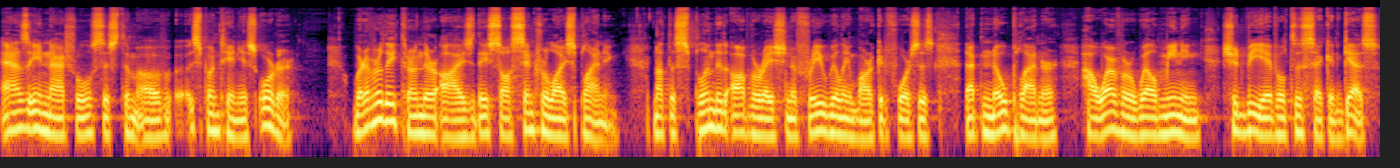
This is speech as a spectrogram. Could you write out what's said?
as a natural system of spontaneous order. Wherever they turned their eyes, they saw centralized planning, not the splendid operation of freewheeling market forces that no planner, however well meaning, should be able to second guess.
